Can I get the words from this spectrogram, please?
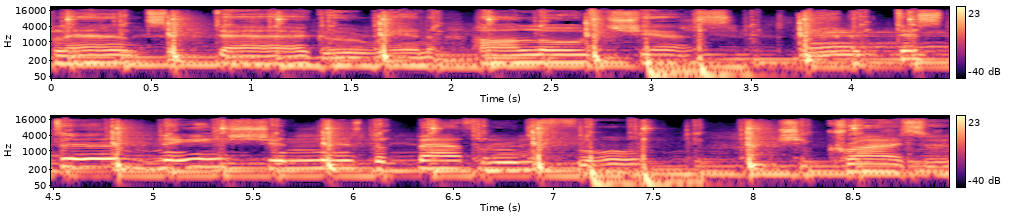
plants a dagger in a hollow chest. Her destination is the bathroom floor. She cries her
